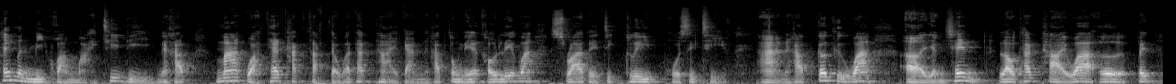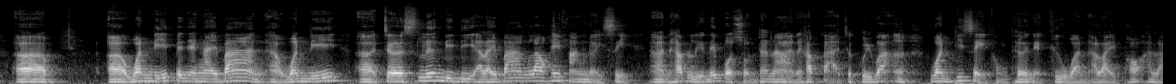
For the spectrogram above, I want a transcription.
ให้มันมีความหมายที่ดีนะครับมากกว่าแค่ทักษะแต่ว่าทักทายกันนะครับ ตรงนี้เขาเรียกว่า strategically positive อ่านะครับก็คือว่าออย่างเช่นเราทักทายว่าเออเป็นเออ วันนี้เป็นยังไงบ้าง วันนี้เจอเรื่องดีๆ อะไรบ้างเล่าให้ฟังหน่อยสินะครับหรือในบทสนทนานะครับก็อาจจะคุยว่าวันพิเศษของเธอเนี่ยคือวันอะไรเพราะอะไร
